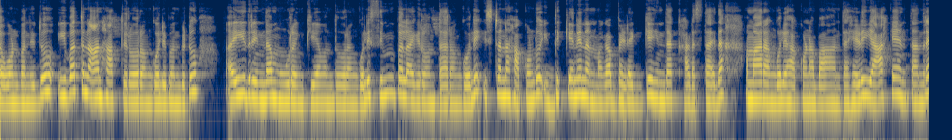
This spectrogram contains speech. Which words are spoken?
ತೊಗೊಂಡು ಬಂದಿದ್ದು. ಇವತ್ತು ನಾನು ಹಾಕ್ತಿರೋ ರಂಗೋಲಿ ಬಂದುಬಿಟ್ಟು ಐದರಿಂದ ಮೂರು ಅಂಕಿಯ ಒಂದು ರಂಗೋಲಿ, ಸಿಂಪಲ್ ಆಗಿರುವಂಥ ರಂಗೋಲಿ ಇಷ್ಟನ್ನು ಹಾಕ್ಕೊಂಡು ಇದಕ್ಕೇ ನನ್ನ ಮಗ ಬೆಳಗ್ಗೆಯಿಂದ ಕಾಡಿಸ್ತಾ ಇದ್ದ, ಅಮ್ಮ, ರಂಗೋಲಿ ಹಾಕೋಣ ಬಾ ಅಂತ ಹೇಳಿ. ಯಾಕೆ ಅಂತಂದರೆ,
